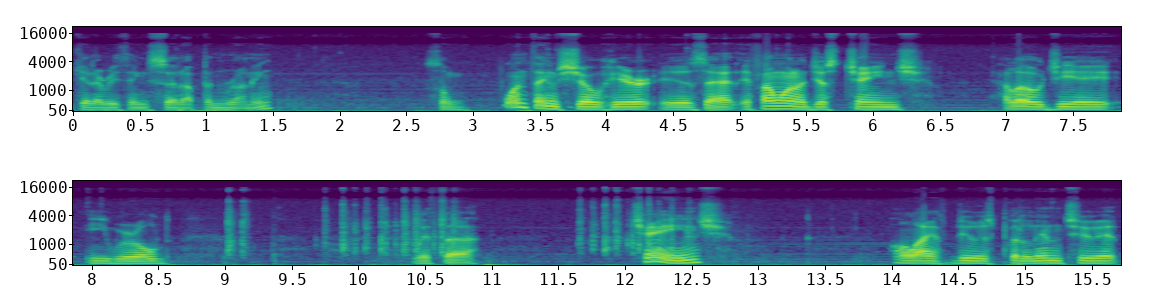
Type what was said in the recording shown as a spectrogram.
get everything set up and running. So one thing to show here is that if I want to just change hello GAE world with a change all I have to do is put it into it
